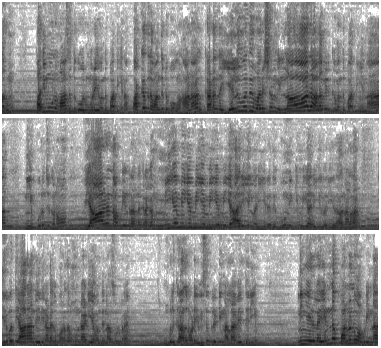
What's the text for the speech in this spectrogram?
வரும். பதிமூணு மாசத்துக்கு ஒரு முறை வந்து பாத்தீங்கன்னா பக்கத்துல வந்துட்டு போகும். ஆனால் கடந்த எழுபது வருஷம் இல்லாத அளவிற்கு வந்து பாத்தீங்கன்னா நீங்க புரிஞ்சுக்கணும் வியாழன் அப்படின்ற அந்த கிரகம் மிக மிக மிக மிக மிக அருகில் வருகிறது. பூமிக்கு மிக அருகில் வருகிறது. அதனாலதான் இருபத்தி ஆறாம் தேதி நடக்க போறத முன்னாடியே வந்து நான் சொல்றேன். உங்களுக்கு அதனுடைய விசிபிலிட்டி நல்லாவே தெரியும். நீங்க இதுல என்ன பண்ணணும் அப்படின்னா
